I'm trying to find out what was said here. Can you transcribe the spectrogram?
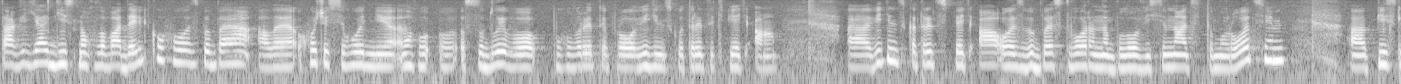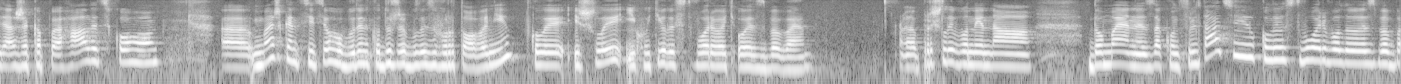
Так, я дійсно голова Делького СББ, але хочу сьогодні особливо поговорити про Відінську 35А. Е, Відінська 35А ОСББ створена було в 2018 році е, після ЖКП Галицького. Е, Мешканці цього будинку дуже були згуртовані, коли йшли і хотіли створювати ОСББ. Прийшли вони на до мене за консультацією, коли створювали ОСББ.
